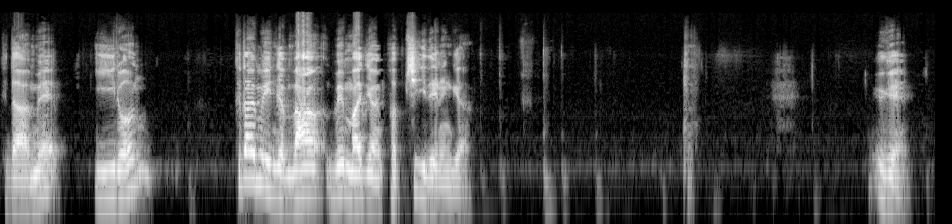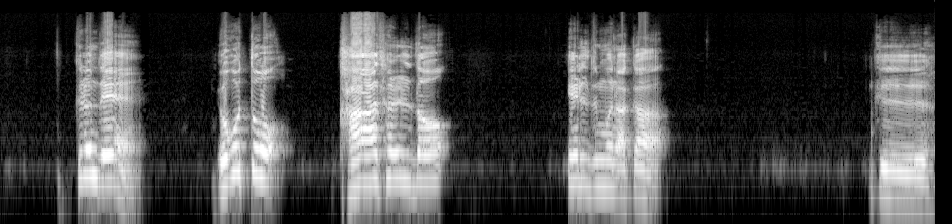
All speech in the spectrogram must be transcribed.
그 다음에 이론 그 다음에 이제 마, 맨 마지막에 법칙이 되는 거야 이게. 그런데 요것도 가설도 예를 들면 아까 그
